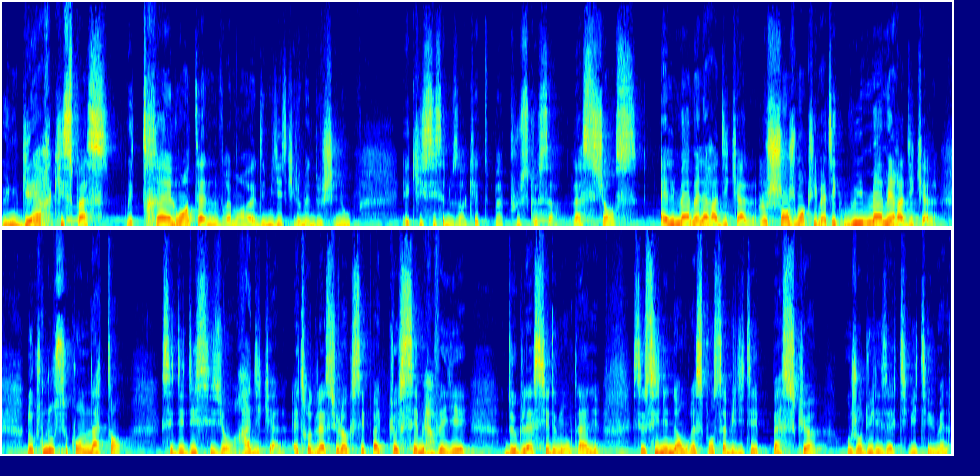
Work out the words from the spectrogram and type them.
une guerre qui se passe, mais très lointaine, vraiment à des milliers de kilomètres de chez nous, et qu'ici, ça ne nous inquiète pas plus que ça. La science elle-même, elle est radicale. Le changement climatique lui-même est radical. Donc nous, ce qu'on attend, c'est des décisions radicales. Être glaciologue, c'est pas que s'émerveiller de glaciers de montagne, c'est aussi une énorme responsabilité parce que aujourd'hui les activités humaines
